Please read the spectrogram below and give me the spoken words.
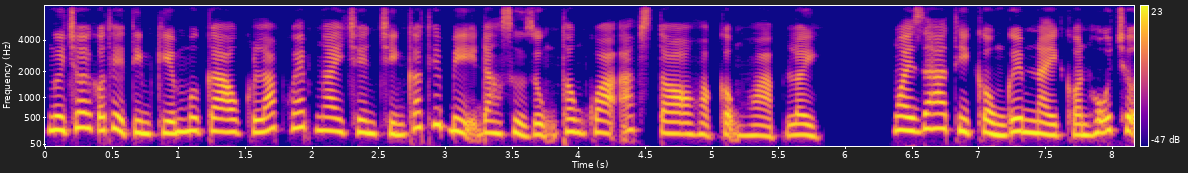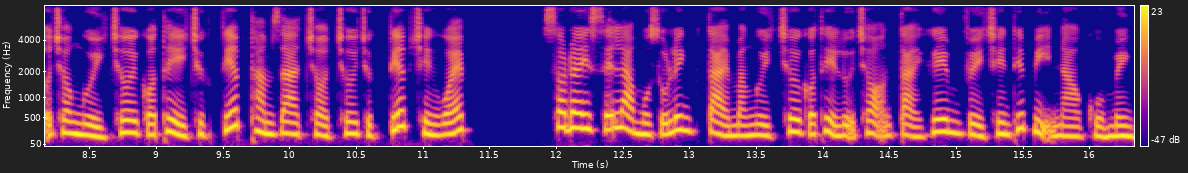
Người chơi có thể tìm kiếm Macau Club web ngay trên chính các thiết bị đang sử dụng thông qua App Store hoặc Cộng hòa Play. Ngoài ra thì cổng game này còn hỗ trợ cho người chơi có thể trực tiếp tham gia trò chơi trực tiếp trên web. Sau đây sẽ là một số link tải mà người chơi có thể lựa chọn tải game về trên thiết bị nào của mình.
